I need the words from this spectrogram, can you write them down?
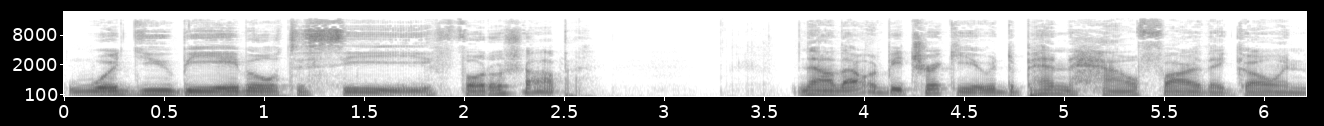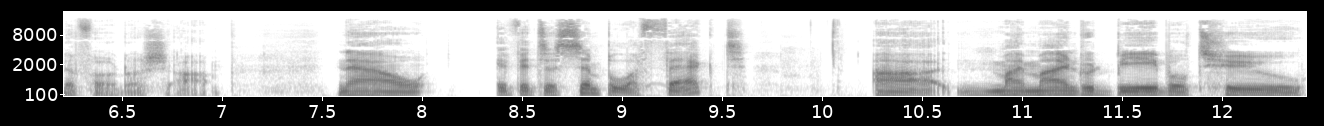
would you be able to see Photoshop? Now that would be tricky. It would depend how far they go into Photoshop. Now, if it's a simple effect, uh, my mind would be able to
